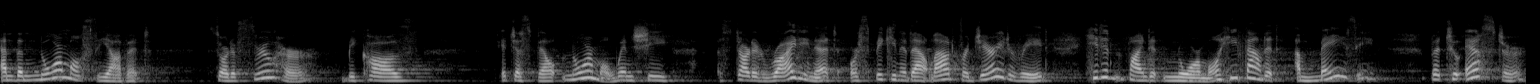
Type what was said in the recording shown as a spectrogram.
And the normalcy of it sort of threw her because it just felt normal. When she started writing it or speaking it out loud for Jerry to read he didn't find it normal. He found it amazing. But to Esther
